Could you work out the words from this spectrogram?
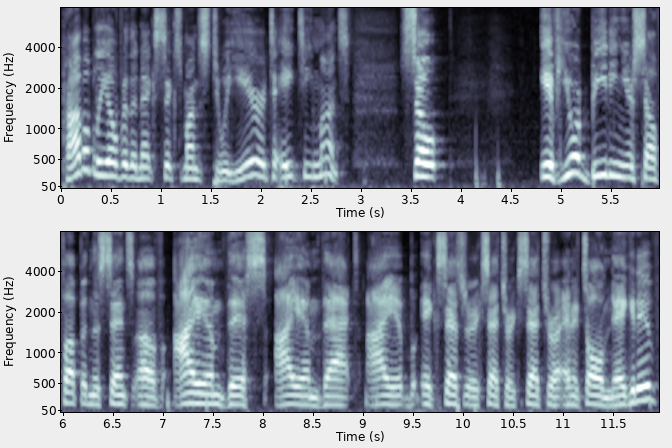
probably over the next 6 months to a year to 18 months so if you're beating yourself up in the sense of I am this, I am that, I am et cetera, et cetera, et cetera, and it's all negative,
